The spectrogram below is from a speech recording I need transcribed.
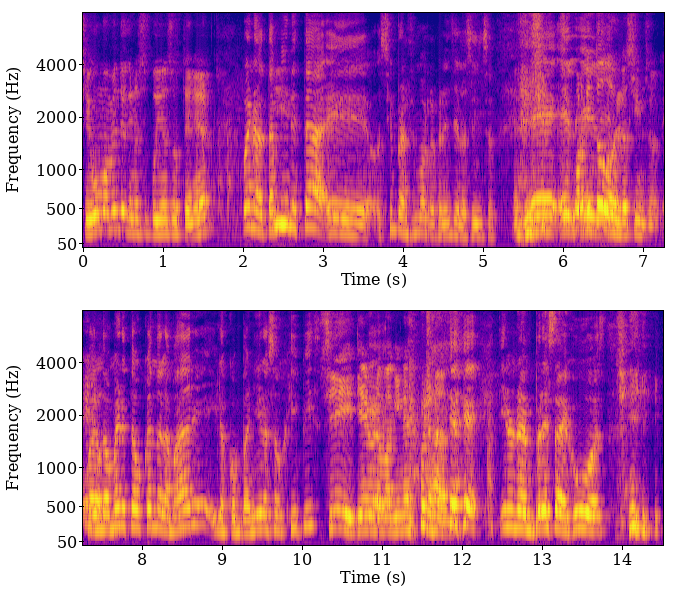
Llegó un momento que no se podían sostener. Bueno, también Y- está, eh, siempre hacemos referencia a los Simpsons. Sí, Eh, el- porque el- todo es los Simpsons. Cuando lo- Homero está buscando a la madre y los compañeros son hippies, Sí, tiene una que- máquina, una... tiene una empresa de jugos, Sí.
